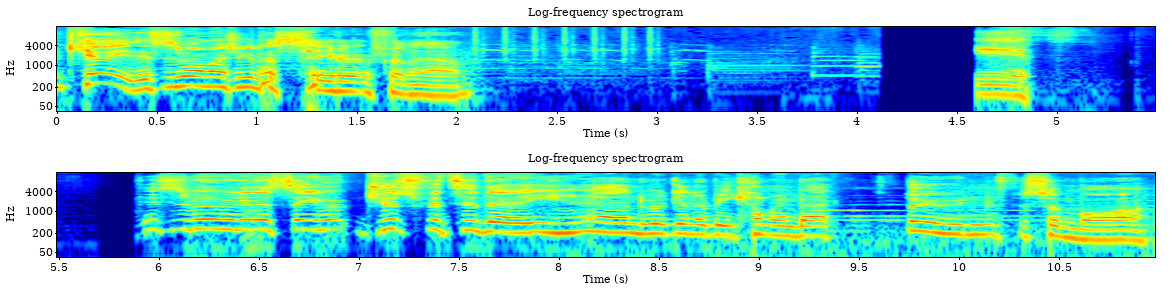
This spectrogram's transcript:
Okay, this is where I'm actually going to save it for now. Yes. This is where we're going to save it just for today, and we're going to be coming back soon for some more.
